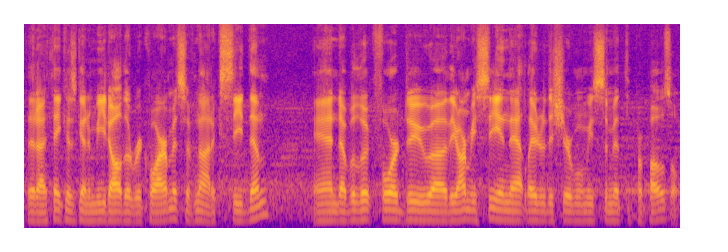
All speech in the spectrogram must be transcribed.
that I think is going to meet all the requirements, if not exceed them. And uh, we look forward to uh, the Army seeing that later this year when we submit the proposal.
